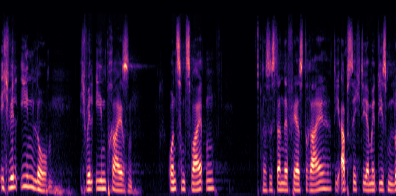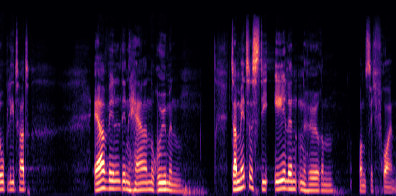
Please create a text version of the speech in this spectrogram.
Ich will ihn loben. Ich will ihn preisen. Und zum zweiten, das ist dann der Vers 3, die Absicht, die er mit diesem Loblied hat. Er will den Herrn rühmen, damit es die Elenden hören und sich freuen.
